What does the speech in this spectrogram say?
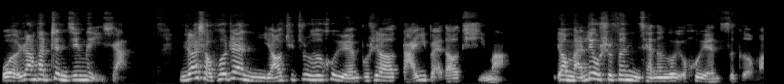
我让他震惊了一下。你知道小破站你要去注册会员，不是要答一百道题嘛？要满六十分你才能够有会员资格嘛？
